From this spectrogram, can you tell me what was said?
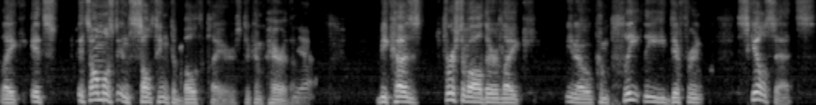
like it's it's almost insulting to both players to compare them. Yeah. Because first of all, they're like, you know, completely different skill sets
